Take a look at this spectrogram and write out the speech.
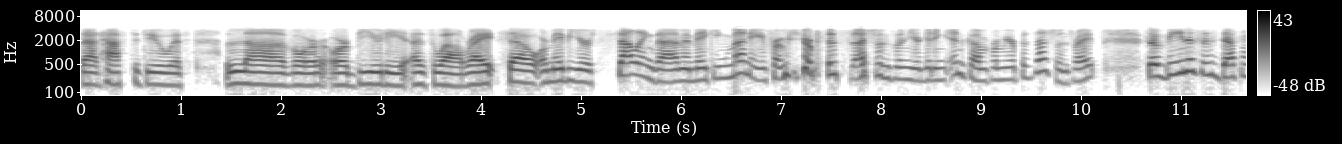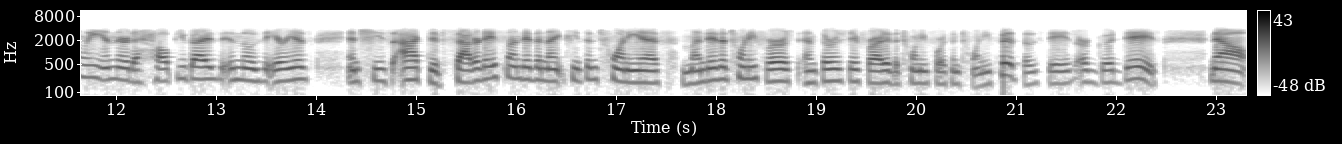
that have to do with love or or beauty as well right? So or maybe you're selling them and making money from your possessions and you're getting income from your possessions right? So venus is definitely in there to help you guys in those areas and she's active saturday sunday the 19th and 20th monday the 21st and thursday friday the 24th and 25th those days are good days now,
